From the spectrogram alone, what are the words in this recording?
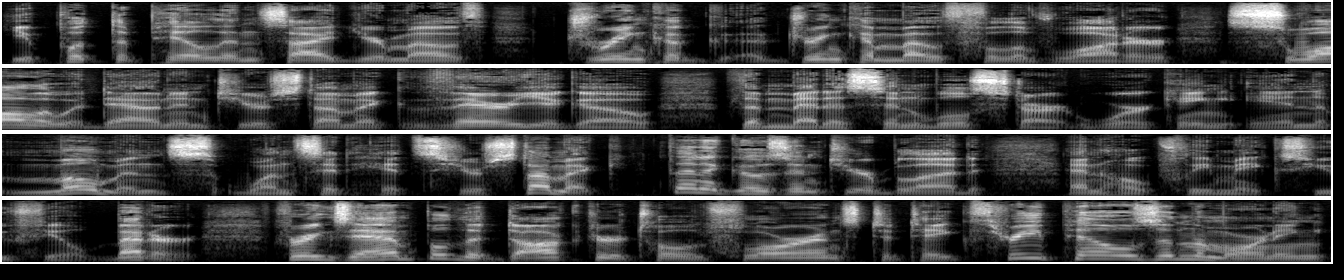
You put the pill inside your mouth, drink a drink a mouthful of water, swallow it down into your stomach. There you go. The medicine will start working in moments once it hits your stomach. Then it goes into your blood and hopefully makes you feel better. For example, the doctor told Florence to take three pills in the morning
